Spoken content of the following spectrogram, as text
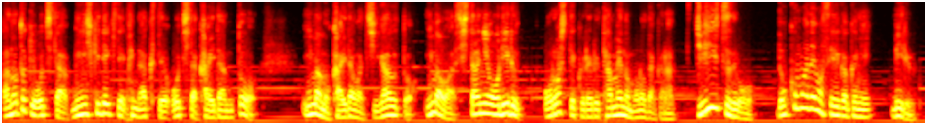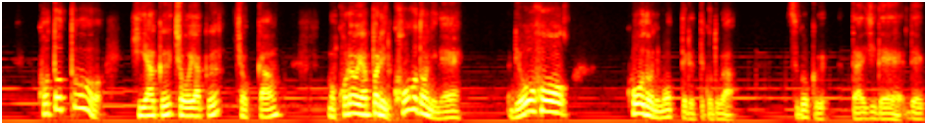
あの時落ちた、認識できてなくて落ちた階段と、今の階段は違うと。今は下に降りる、下ろしてくれるためのものだから、事実をどこまでも正確に見ることと、飛躍、跳躍、直感。もうこれをやっぱり高度にね、両方高度に持ってるってことがすごく大事で、で、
